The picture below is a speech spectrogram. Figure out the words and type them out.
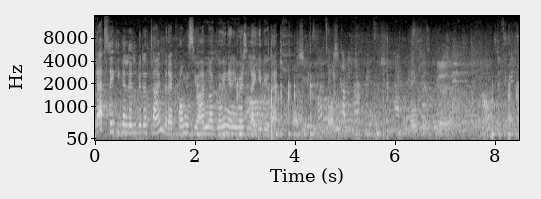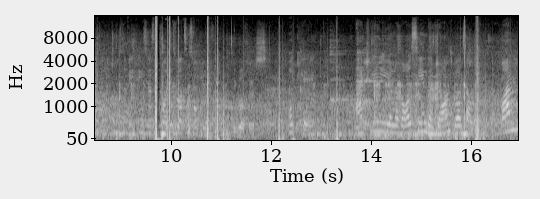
That's taking a little bit of time, but I promise you I'm not going anywhere till I give you that. One second, coming back to the exhibition, Agnes. Thank you. How difficult was it to choose the paintings here since all these works are so beautiful? You go first. Okay. Actually, you'll have all seen that John's works are one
